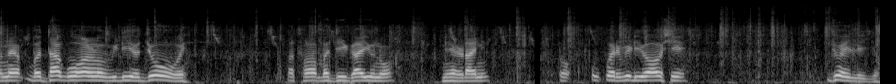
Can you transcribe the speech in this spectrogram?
અને બધા ગોવાળનો વીડિયો જોવો હોય અથવા બધી ગાયોનો, નેરડાની, તો ઉપર વીડિયો આવશે. જોઈ લેજો.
